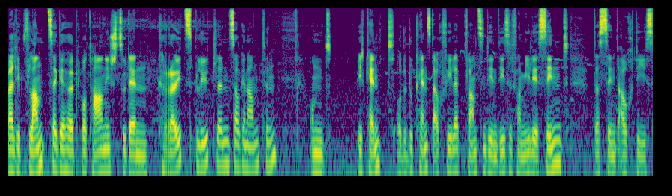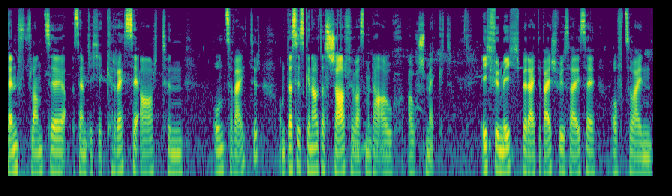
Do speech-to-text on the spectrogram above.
weil die Pflanze gehört botanisch zu den Kreuzblütlern sogenannten. Und ihr kennt oder du kennst auch viele Pflanzen, die in dieser Familie sind. Das sind auch die Senfpflanze, sämtliche Kressearten und so weiter. Und das ist genau das Scharfe, was man da auch, auch schmeckt. Ich für mich bereite beispielsweise oft so ein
